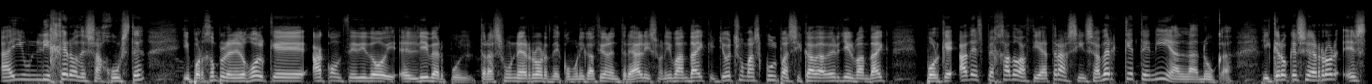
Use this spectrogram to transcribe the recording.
hay un ligero desajuste. Y por ejemplo, en el gol que ha concedido hoy el Liverpool, tras un error de comunicación entre Allison y Van Dijk, yo echo más culpa si cabe a Virgil Van Dijk, porque ha despejado hacia atrás sin saber qué tenía en la nuca. Y creo que ese error es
